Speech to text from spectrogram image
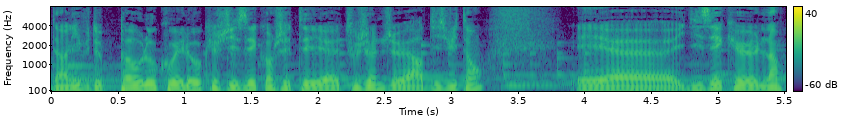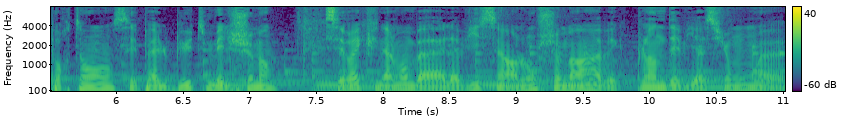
d'un livre de Paolo Coelho que je disais quand j'étais tout jeune, j'avais 18 ans. Et euh, il disait que l'important c'est pas le but mais le chemin. C'est vrai que finalement bah, la vie c'est un long chemin avec plein de déviations. Euh,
